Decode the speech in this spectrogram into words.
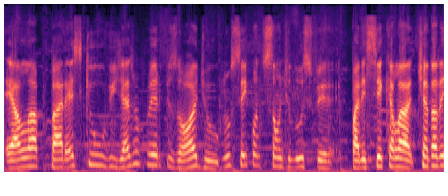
ela parece que o 21 primeiro episódio, não sei quantos são de Lucifer, parecia que ela tinha dado a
